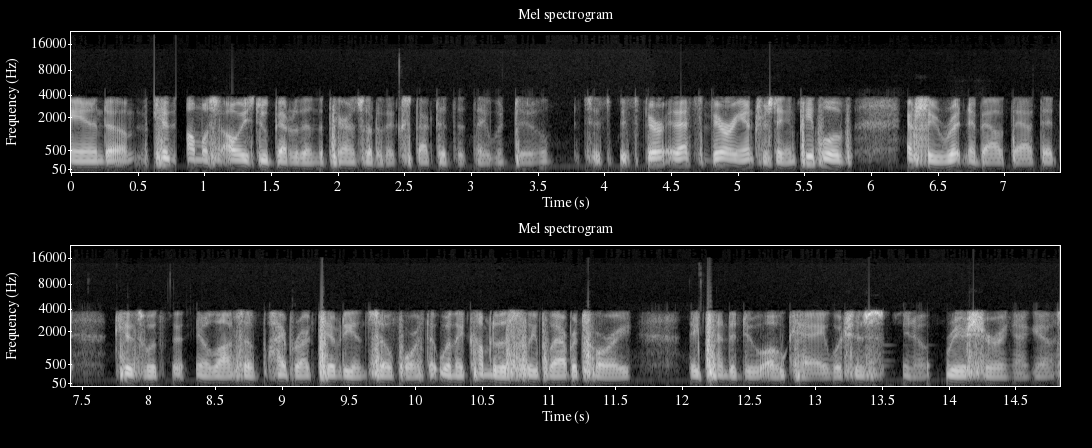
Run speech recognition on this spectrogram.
And um, kids almost always do better than the parents would have expected that they would do. It's, it's, it's very that's very interesting, and people have actually written about that. That kids with you know lots of hyperactivity and so forth, that when they come to the sleep laboratory, they tend to do okay, which is you know reassuring, I guess.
